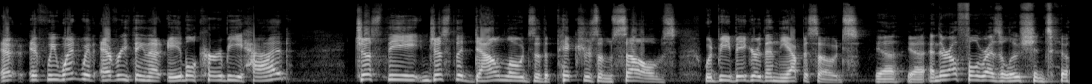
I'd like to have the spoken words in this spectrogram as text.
i- if we went with everything that AbleKirby had, just the just the downloads of the pictures themselves would be bigger than the episodes. yeah, yeah, and they're all full resolution too.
